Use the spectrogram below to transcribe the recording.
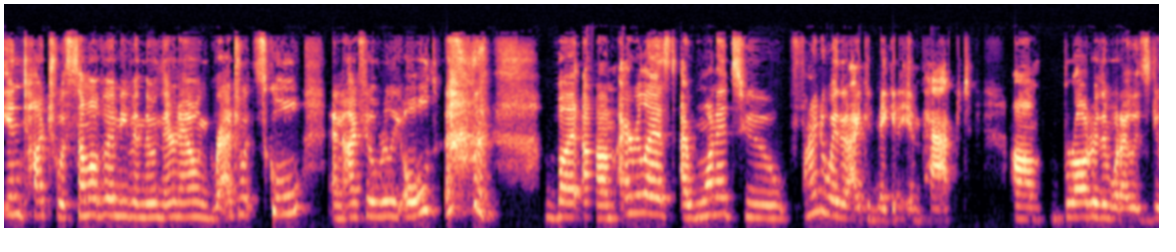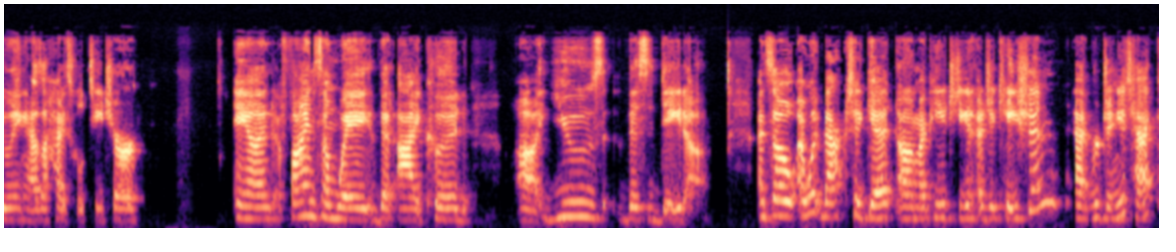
in touch with some of them even though they're now in graduate school and i feel really old. But um, i realized i wanted to find a way that i could make an impact um, broader than what i was doing as a high school teacher and find some way that i could uh, use this data and so I went back to get uh, my PhD in education at Virginia Tech,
